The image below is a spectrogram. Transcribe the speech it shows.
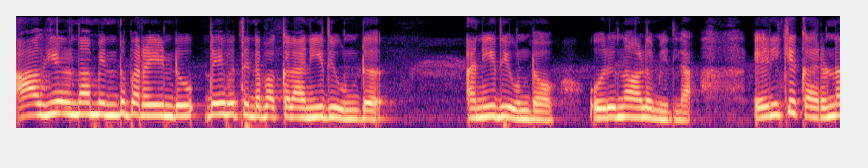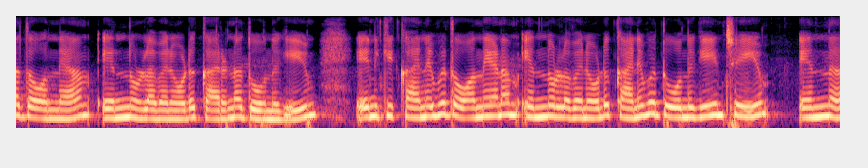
ആകിയാൽ നാം എന്തു പറയേണ്ടു? ദൈവത്തിന്റെ പക്കൽ അനീതി ഉണ്ട്. അനീതി ഉണ്ടോ? ഒരു നാളുമില്ല. എനിക്ക് കരുണ തോന്നണം എന്നുള്ളവനോട് കരുണ തോന്നുകയും എനിക്ക് കനിവ് തോന്നണം എന്നുള്ളവനോട് കനിവ് തോന്നുകയും ചെയ്യും എന്ന്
